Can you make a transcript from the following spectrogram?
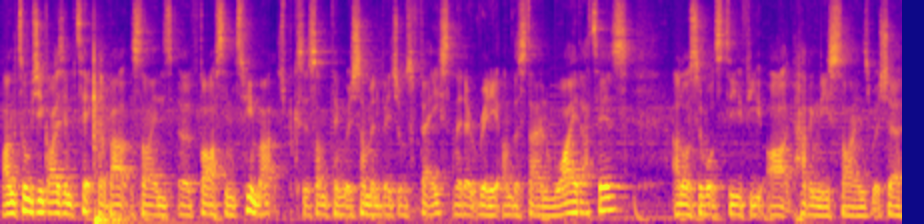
But I'm going to talk to you guys in particular about the signs of fasting too much because it's something which some individuals face and they don't really understand why that is. And also what to do if you are having these signs, which are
